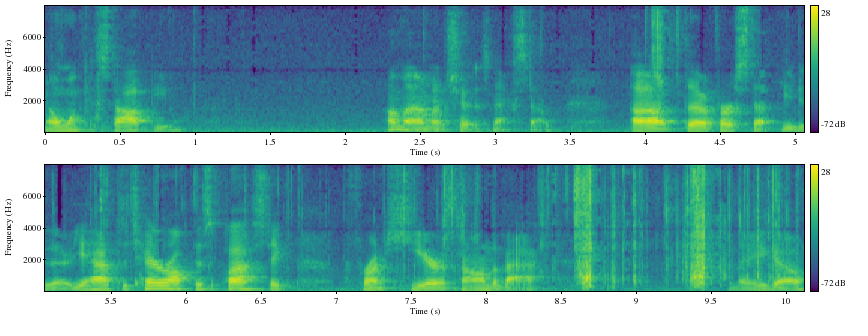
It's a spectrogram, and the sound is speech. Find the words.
No one can stop you. I'm, I'm gonna show this next step. Uh, the first step you do there. You have to tear off this plastic front here. It's not on the back. And there you go.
